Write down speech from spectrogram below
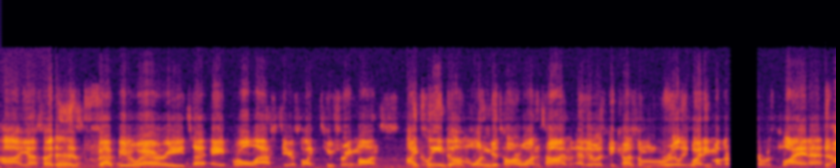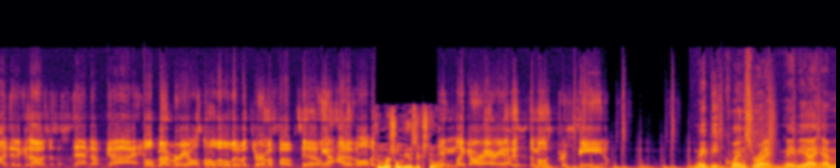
Uh, yes, I did. February to April last year, so like two, three months. I cleaned um one guitar one time, and it was because some really sweaty motherfucker was playing it. I did it because I was just a stand-up guy. Well, remember, you're also a little bit of a germaphobe too. Out of all the Commercial Music Store. in like our area, this is the most pristine. Maybe Quinn's right. Maybe I am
